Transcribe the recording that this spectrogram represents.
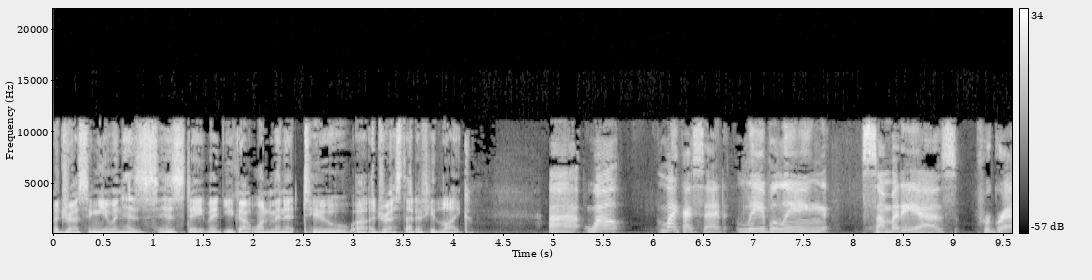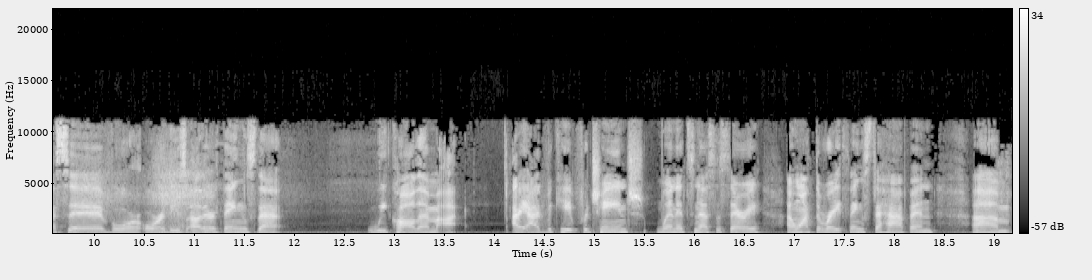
addressing you in his his statement. You got one minute to address that if you'd like. well, like I said, labeling somebody as progressive or or these other things that we call them. I, I advocate for change when it's necessary. I want the right things to happen. Um,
